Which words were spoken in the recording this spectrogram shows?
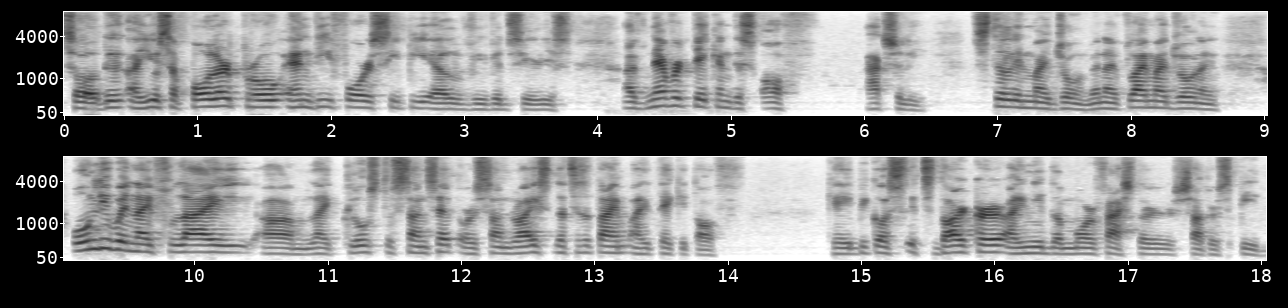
So this, I use a Polar Pro ND4 CPL Vivid series. I've never taken this off actually. Still in my drone. When I fly my drone, I only when I fly um, like close to sunset or sunrise, that's the time I take it off okay because it's darker i need a more faster shutter speed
